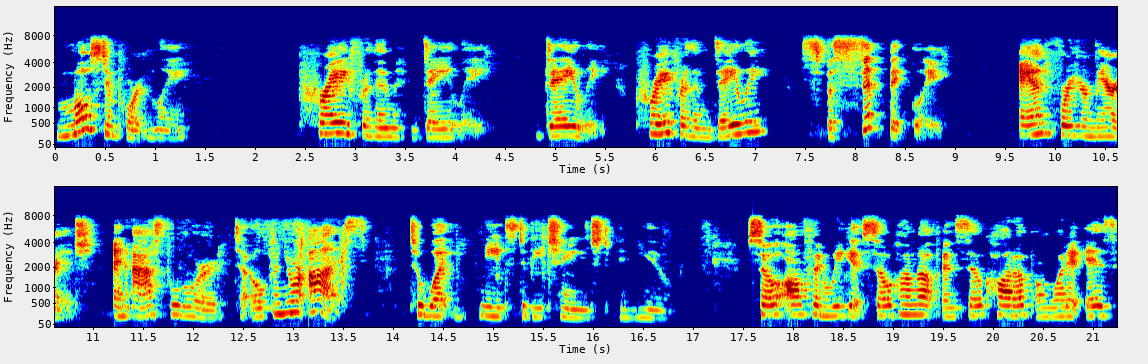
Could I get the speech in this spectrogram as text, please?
Most importantly, pray for them daily. Daily. Pray for them daily, specifically, and for your marriage. And ask the Lord to open your eyes to what needs to be changed in you so often we get so hung up and so caught up on what it is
